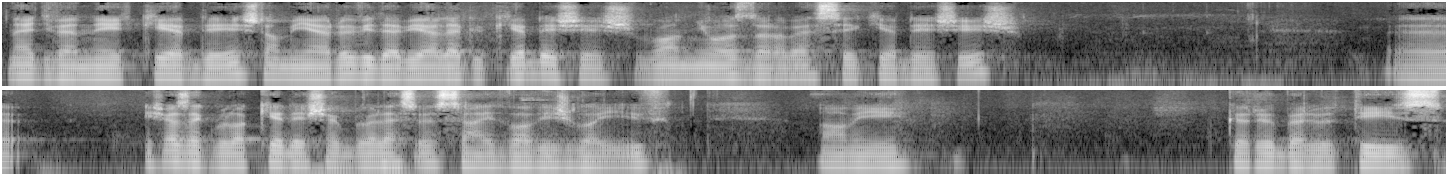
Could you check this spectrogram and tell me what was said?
44 kérdést, ami ilyen rövidebb jellegű kérdés, és van 8 darab eszélykérdés is. És ezekből a kérdésekből lesz összeállítva a vizsgaív, ami körülbelül 10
